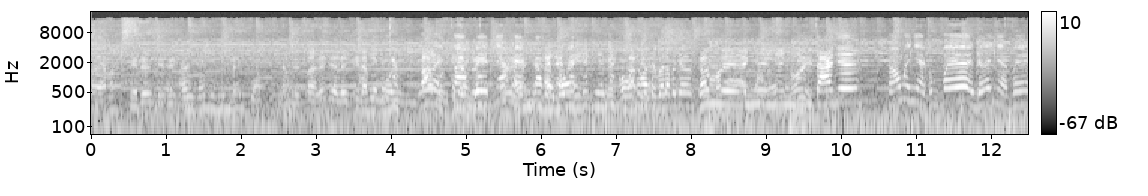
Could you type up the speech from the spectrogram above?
Em á Biết rồi, biết rồi. ừ cái mà lên làm ba mươi tạm biệt nhé, hẹn gặp rồi. anh rất nhiều nhé ồ nhưng mà từ bây giờ bây giờ Không, anh anh anh đi ta chứ. Không, anh nhà cũng về, đứa anh nhà về.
